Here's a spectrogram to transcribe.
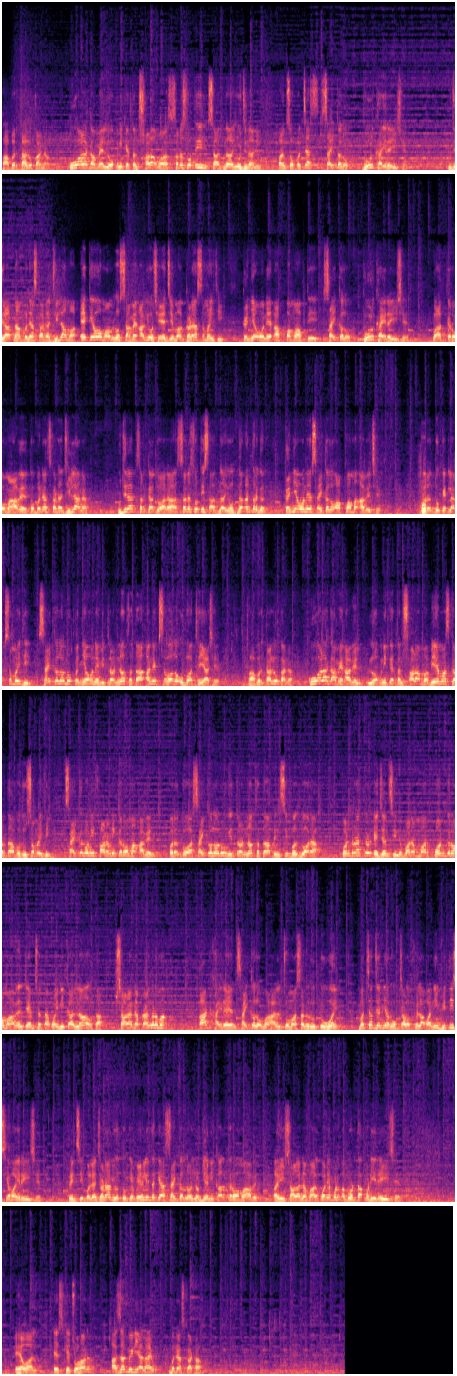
ભાભર તાલુકાના કુવાળા ગામે લોકનિકેતન શાળામાં સરસ્વતી સાધના યોજનાની પાંચસો પચાસ સાયકલો ધૂળ ખાઈ રહી છે. ગુજરાતના બનાસકાંઠા જિલ્લામાં એક એવો મામલો સામે આવ્યો છે જેમાં ઘણા સમયથી કન્યાઓને આપવામાં આવતી સાયકલો ધૂળ ખાઈ રહી છે. વાત કરવામાં આવે તો બનાસકાંઠા જિલ્લાના ગુજરાત સરકાર દ્વારા સરસ્વતી સાધના યોજના અંતર્ગત કન્યાઓને સાયકલો આપવામાં આવે છે. પરંતુ કેટલાક સમયથી સાયકલોનું કન્યાઓને વિતરણ ન થતાં અનેક સવાલો ઊભા થયા છે. ભાભર તાલુકાના કુવાળા ગામે આવેલ લોક નિકેતન શાળામાં બે માસ કરતાં વધુ સમયથી સાયકલોની ફાળવણી કરવામાં આવેલ. પરંતુ આ સાયકલોનું વિતરણ ન થતાં પ્રિન્સિપલ દ્વારા કોન્ટ્રાક્ટર એજન્સીને વારંવાર ફોન કરવામાં આવેલ તેમ છતાં કોઈ નિકાલ ન આવતા શાળાના પ્રાંગણમાં કાટ ખાઈ રહેલ સાયકલોમાં હાલ ચોમાસાની ઋતુ હોય, મચ્છરજન્ય રોગચાળો ફેલાવાની ભીતિ સેવાઈ રહી છે. પ્રિન્સિપલે જણાવ્યું હતું કે વહેલી તકે આ સાયકલનો યોગ્ય નિકાલ કરવામાં આવે. અહીં શાળાના બાળકોને પણ અગવડતા પડી રહી છે. અહેવાલ S K Chauhan, Azad media live, Banaskantha.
